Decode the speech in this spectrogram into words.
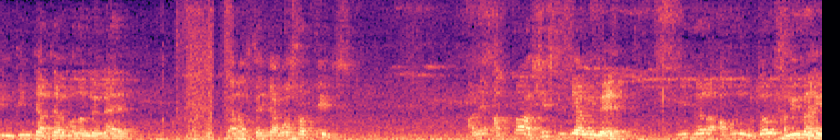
तीन तीन चार चार बदललेले आहेत. त्या रस्त्याची अवस्था तीच. आणि आत्ता अशी स्थिती आलेली आहे की जर आपण उचल खाली नाही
